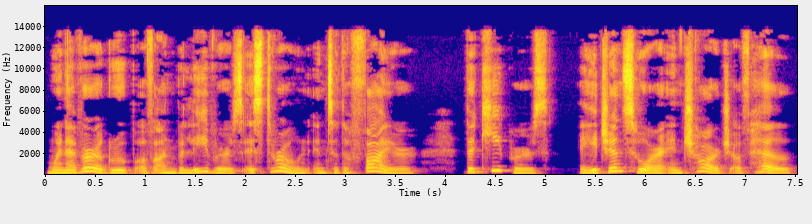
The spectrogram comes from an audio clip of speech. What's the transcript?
Whenever a group of unbelievers is thrown into the fire, the keepers, agents who are in charge of hell,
